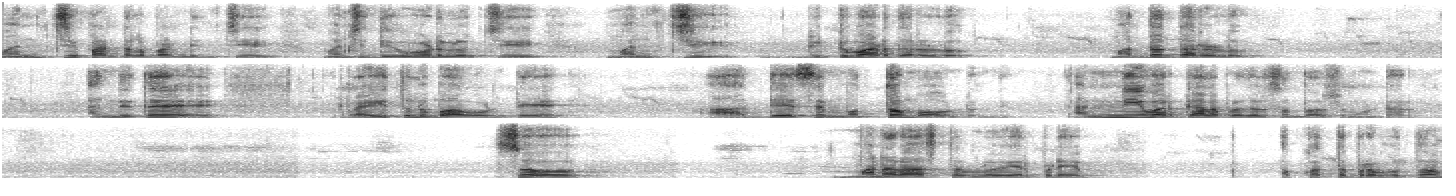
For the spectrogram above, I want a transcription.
మంచి పంటలు పండించి మంచి దిగుబడులు వచ్చి మంచి గిట్టుబాటు ధరలు మద్దతు ధరలు అందితే రైతులు బాగుంటే ఆ దేశం మొత్తం బాగుంటుంది. అన్ని వర్గాల ప్రజలు సంతోషంగా ఉంటారు. సో మన రాష్ట్రంలో ఏర్పడే కొత్త ప్రభుత్వం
